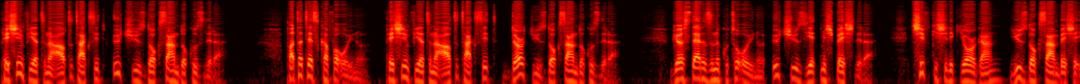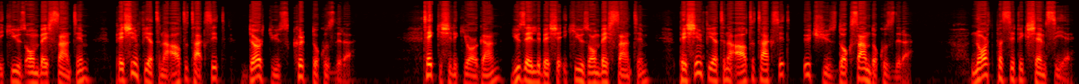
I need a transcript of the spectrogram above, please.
peşin fiyatına 6 taksit 399 lira. Patates kafa oyunu peşin fiyatına 6 taksit 499 lira. Göster hızını kutu oyunu 375 lira. Çift kişilik yorgan 195'e 215 santim peşin fiyatına 6 taksit 449 lira. Tek kişilik yorgan 155'e 215 santim peşin fiyatına 6 taksit 399 lira. North Pacific şemsiye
